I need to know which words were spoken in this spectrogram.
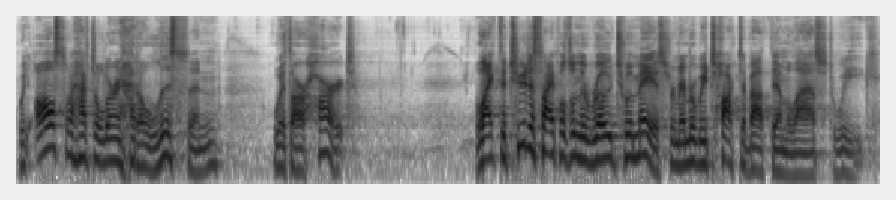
we also have to learn how to listen with our heart. Like the two disciples on the road to Emmaus, remember we talked about them last week,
